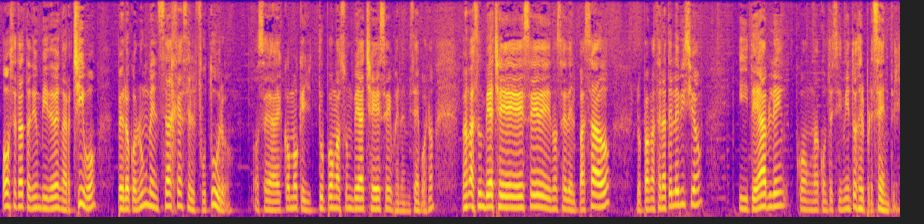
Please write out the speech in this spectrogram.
o se trata de un video en archivo, pero con un mensaje hacia el futuro. O sea, es como que tú pongas un VHS, bueno, en mis tiempos, ¿no? Pongas un VHS, no sé, del pasado, lo pongas en la televisión y te hablen con acontecimientos del presente.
